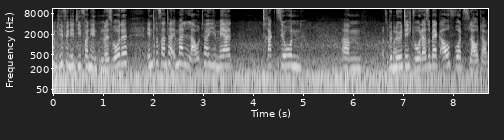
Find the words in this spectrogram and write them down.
Kam definitiv von hinten. Es wurde interessanter immer lauter, je mehr Traktion ähm, Also benötigt wurde. Also bergauf wurde es lauter.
